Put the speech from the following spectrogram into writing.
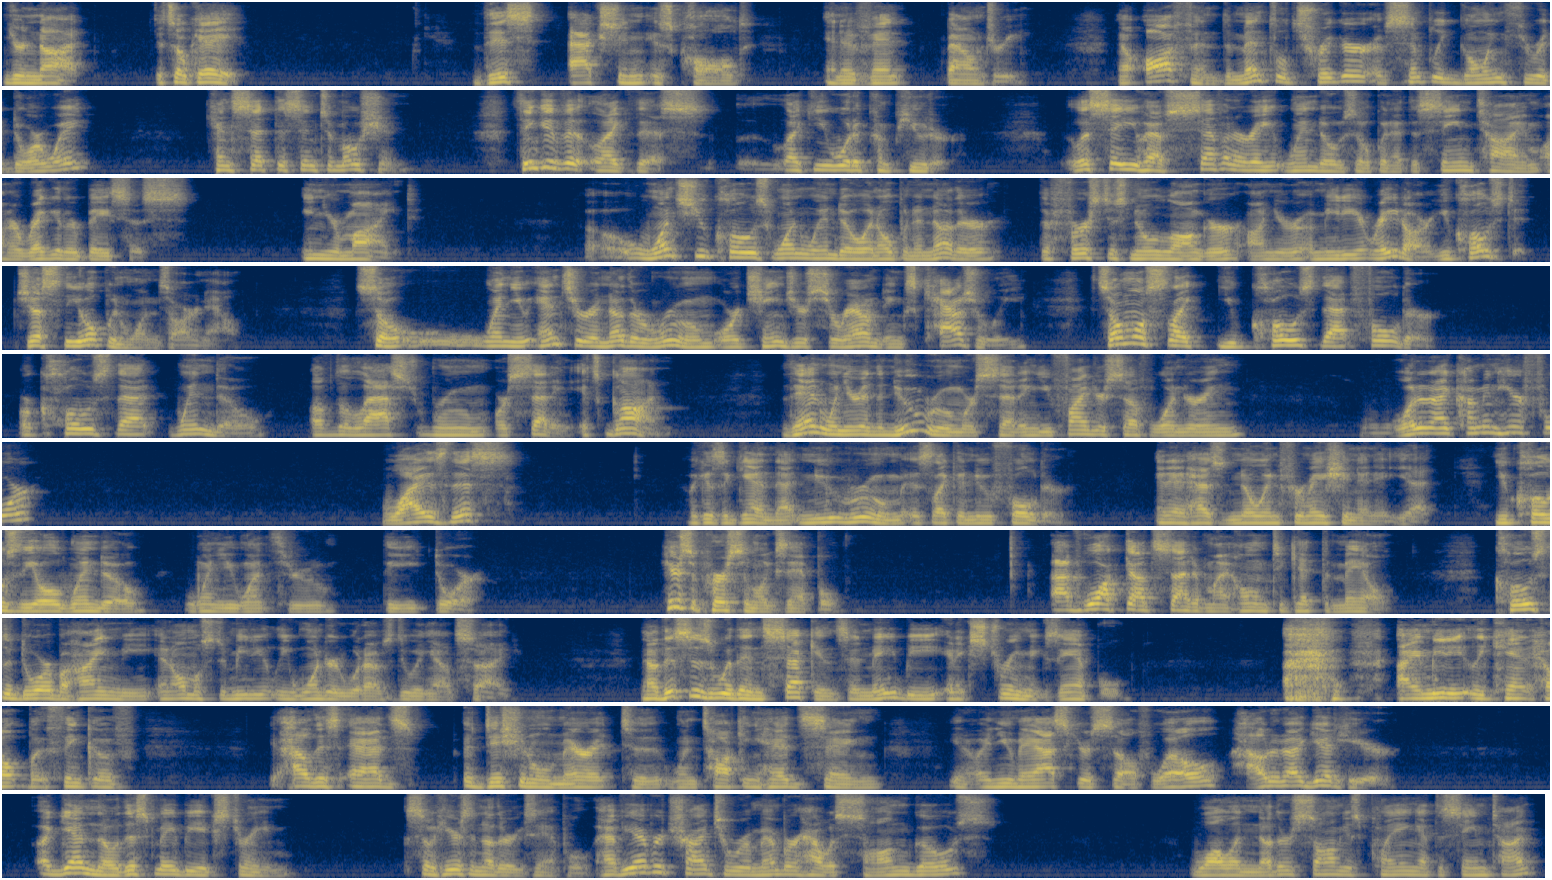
You're not. It's okay. This action is called an event boundary. Now, often the mental trigger of simply going through a doorway can set this into motion. Think of it like this like you would a computer. Let's say you have seven or eight windows open at the same time on a regular basis in your mind. Uh, once you close one window and open another, the first is no longer on your immediate radar. You closed it, just the open ones are now. So when you enter another room or change your surroundings casually, it's almost like you close that folder or close that window of the last room or setting. It's gone. Then when you're in the new room or setting, you find yourself wondering, what did I come in here for? Why is this? Because again, that new room is like a new folder and it has no information in it yet. You close the old window when you went through the door. Here's a personal example. I've walked outside of my home to get the mail, closed the door behind me, and almost immediately wondered what I was doing outside. Now, this is within seconds and may be an extreme example. I immediately can't help but think of how this adds additional merit to when talking heads saying, you know, and you may ask yourself, well, how did I get here? Again, though, this may be extreme. So here's another example. Have you ever tried to remember how a song goes while another song is playing at the same time?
